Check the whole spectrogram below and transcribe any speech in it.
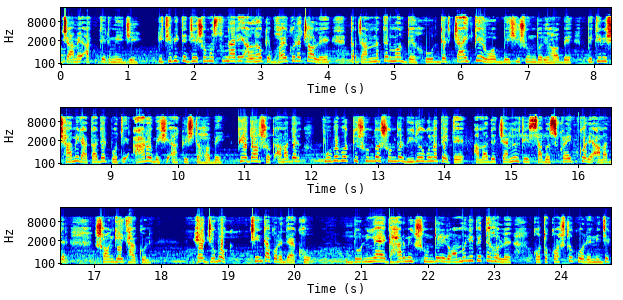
জামে আত্মের মিজি পৃথিবীতে যে সমস্ত নারী আল্লাহকে ভয় করে চলে, তা জান্নাতের মধ্যে হুরদের চাইতেও বেশি সুন্দরী হবে। পৃথিবীর স্বামীরা তাদের প্রতি আরও বেশি আকৃষ্ট হবে। প্রিয় দর্শক, আমাদের পূর্ববর্তী সুন্দর সুন্দর ভিডিওগুলো পেতে আমাদের চ্যানেলটি সাবস্ক্রাইব করে আমাদের সঙ্গেই থাকুন। হে যুবক, চিন্তা করে দেখো, দুনিয়ায় ধার্মিক সুন্দরী রমণী পেতে হলে কত কষ্ট করে নিজের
